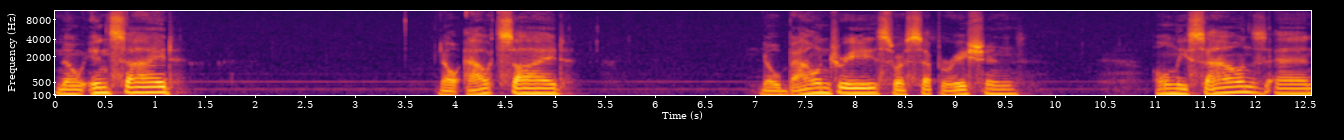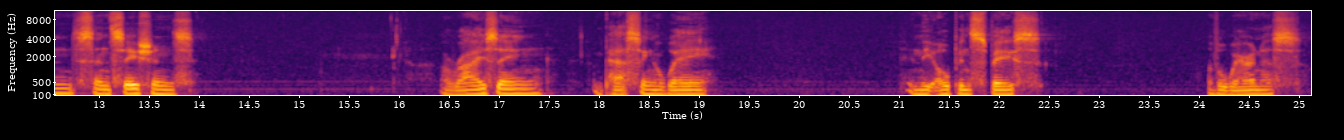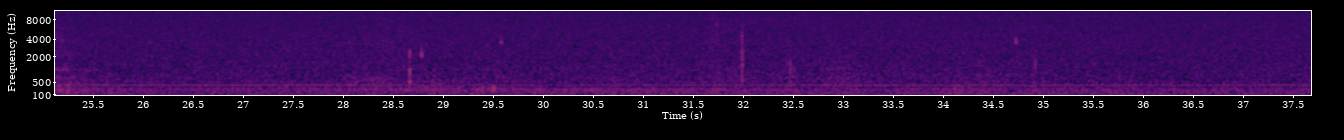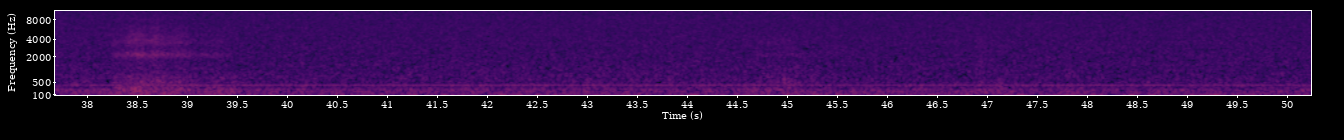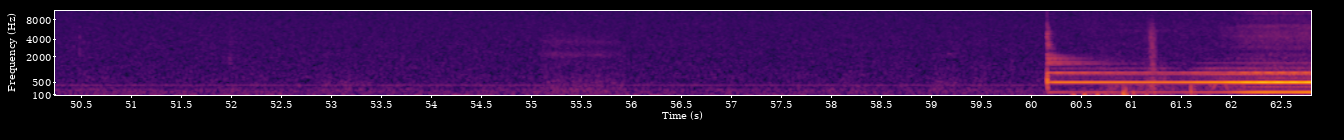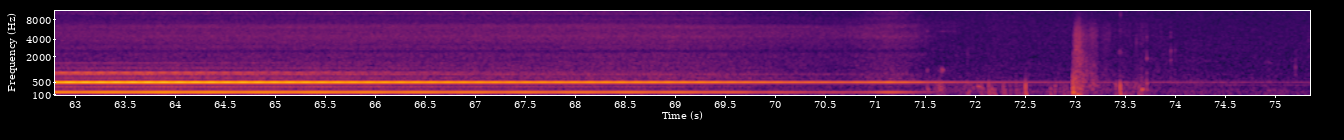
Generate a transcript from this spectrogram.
no inside, no outside, no boundaries or separations, only sounds and sensations arising and passing away in the open space of awareness.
